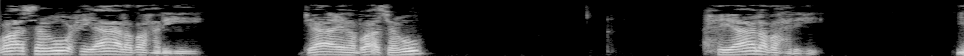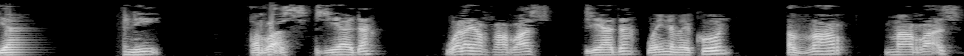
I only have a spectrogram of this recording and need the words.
رأسه حيال ظهره. جاعلا رأسه حيال ظهره. يعني الرأس زيادة ولا يرفع الرأس زيادة وإنما يكون الظهر مع الرأس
